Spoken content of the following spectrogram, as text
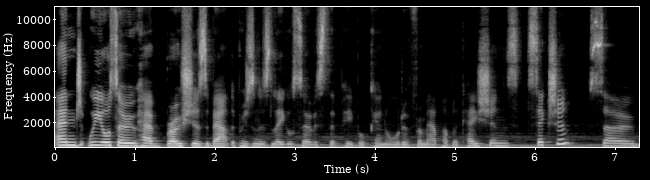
And we also have brochures about the Prisoners Legal Service that people can order from our publications section. So,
